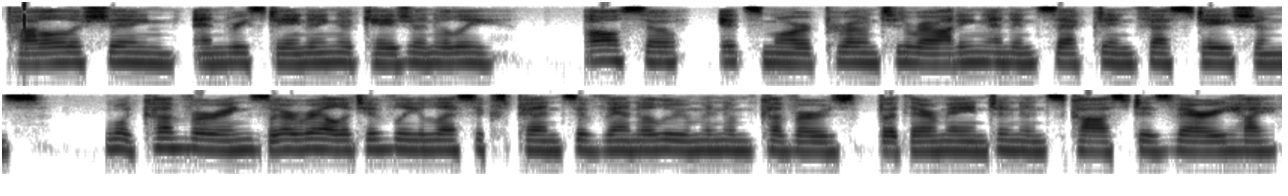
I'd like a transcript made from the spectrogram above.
polishing, and restaining occasionally. Also, it's more prone to rotting and insect infestations. Wood coverings are relatively less expensive than aluminum covers, but their maintenance cost is very high.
